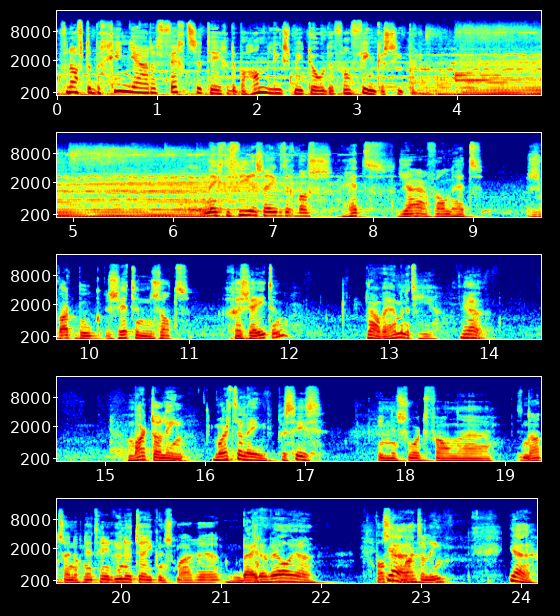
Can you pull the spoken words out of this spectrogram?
Vanaf de beginjaren vecht ze tegen de behandelingsmethode van Finkensieper. 1974 was het jaar van het zwartboek Zetten zat gezeten. Nou, we hebben het hier. Ja. Marteling. Marteling, precies. In een soort van... Uh, nou, het zijn nog net geen runetekens, maar... Uh, Bijna wel, ja. Was het marteling? Ja,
